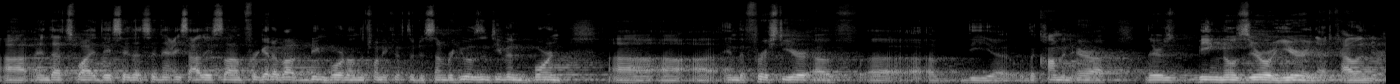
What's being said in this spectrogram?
Uh, and that's why they say that Sayyidina Isa alayhi forget about being born on the 25th of December. He wasn't even born uh, uh, uh in the first year of, uh, of the, uh, the common era. There's being no zero year in that calendar.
